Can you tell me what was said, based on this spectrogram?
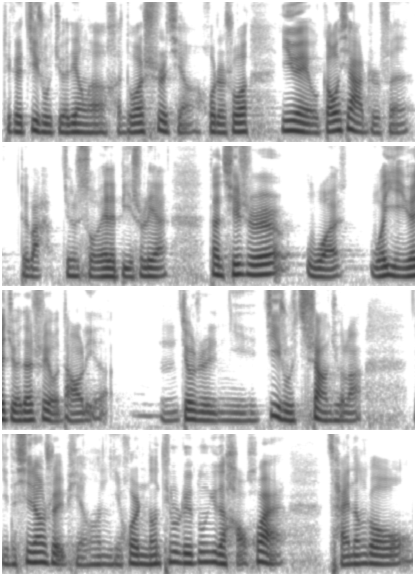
这个技术决定了很多事情，或者说音乐有高下之分，对吧？就是所谓的鄙视链。但其实我我隐约觉得是有道理的，嗯，就是你技术上去了，你的欣赏水平，你或者你能听出这个东西的好坏，才能够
